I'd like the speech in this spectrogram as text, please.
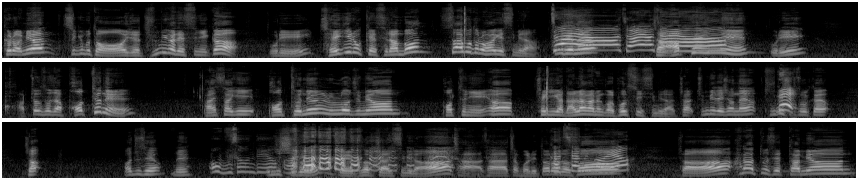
그러면 지금부터 이제 준비가 됐으니까 우리 제기 로켓을 한번 쏴보도록 하겠습니다. 좋아요. 준비됐나요? 좋아요. 자, 좋아요. 앞에 있는 우리 앞전소자 버튼을 발사기 버튼을 눌러주면 버튼이 어, 제기가 날아가는 걸 볼 수 있습니다. 자, 준비되셨나요? 두 개씩 네. 쏠까요? 자, 와주세요. 네, 어, 무서운데요? 은지 씨도 네, 무섭지 않습니다. 자, 살짝 멀리 같이 하는 떨어져서 거예요? 자, 하나, 둘, 셋 하면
